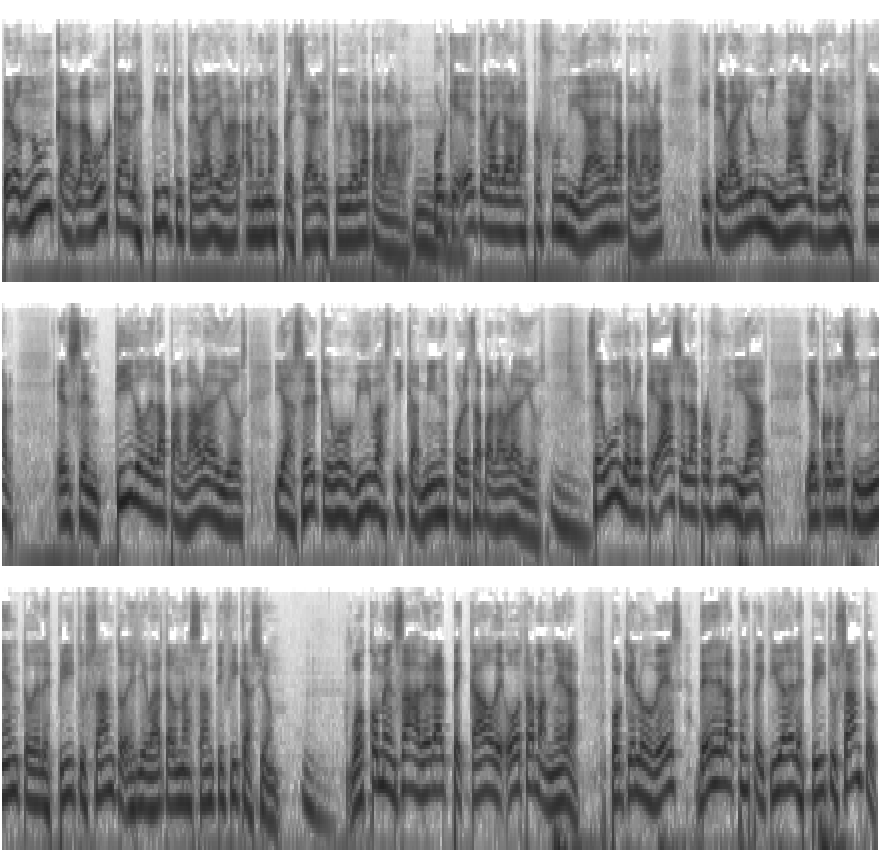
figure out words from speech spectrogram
Pero nunca la búsqueda del espíritu te va a llevar a menospreciar el estudio de la palabra, porque él te va a llevar a las profundidades de la palabra y te va a iluminar y te va a mostrar el sentido de la palabra de Dios y hacer que vos vivas y camines por esa palabra de Dios. Segundo, lo que hace la profundidad y el conocimiento del Espíritu Santo es llevarte a una santificación. Vos comenzás a ver al pecado de otra manera, porque lo ves desde la perspectiva del Espíritu Santo.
